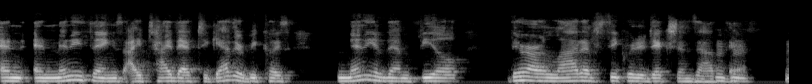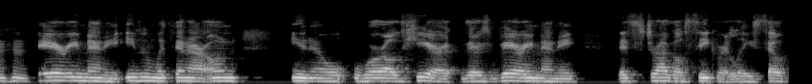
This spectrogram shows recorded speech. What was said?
and and many things. I tie that together because many of them feel there are a lot of secret addictions out mm-hmm. there. Mm-hmm. Very many, even within our own, you know, world here. There's very many that struggle secretly. So,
